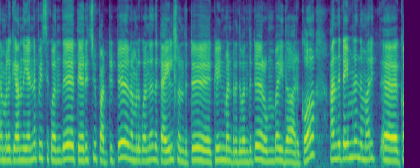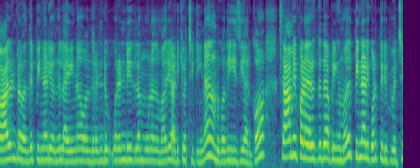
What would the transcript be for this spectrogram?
நம்மளுக்கு அந்த எண்ணெய் பீஸுக்கு வந்து தெரித்து பட்டுட்டு நம்மளுக்கு வந்து அந்த டைல்ஸ் வந்துட்டு க்ளீன் பண்ணுறது வந்துட்டு ரொம்ப இதாக இருக்கும். அந்த டைமில் இந்த மாதிரி காலண்டரை வந்து பின்னாடி வந்து லைனாக வந்து ரெண்டு ரெண்டு இதில் மூணு அந்த மாதிரி அடுக்கி வச்சுக்கிட்டிங்கன்னா நம்மளுக்கு வந்து ஈஸியாக இருக்கும். சாமி படம் இருக்குது அப்படிங்கும்போது பின்னாடி கூட திருப்பி வச்சு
